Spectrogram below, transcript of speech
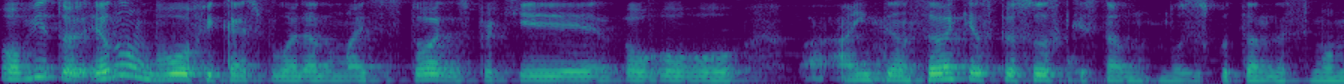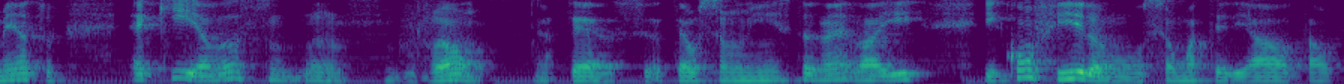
Ô, Vitor, eu não vou ficar explorando mais histórias, porque o, o, o, a intenção é que as pessoas que estão nos escutando nesse momento é que elas hum, vão até, até o seu Insta, né? Lá e, e confiram o seu material tal.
